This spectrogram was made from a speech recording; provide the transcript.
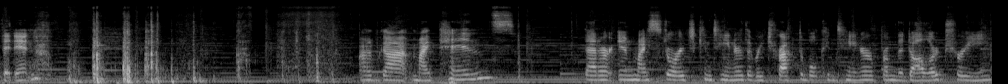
fit in. I've got my pens that are in my storage container, the retractable container from the Dollar Tree.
